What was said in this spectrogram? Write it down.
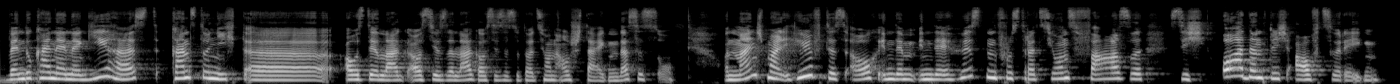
Wenn du keine Energie hast, kannst du nicht äh, aus der Lage, aus dieser Lage, aus dieser Situation aussteigen. Das ist so. Und manchmal hilft es auch in dem in der höchsten Frustrationsphase, sich ordentlich aufzuregen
